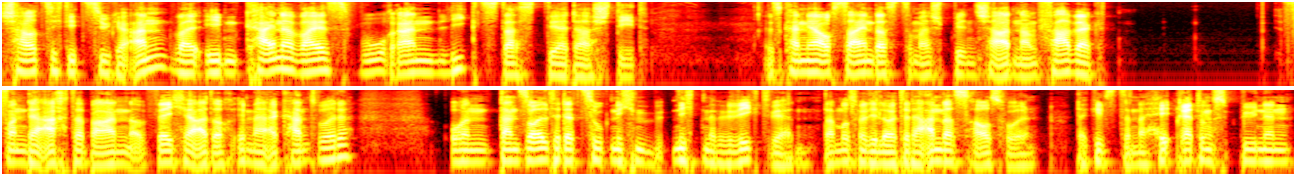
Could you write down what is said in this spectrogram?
schaut sich die Züge an, weil eben keiner weiß, woran liegt's, dass der da steht. Es kann ja auch sein, dass zum Beispiel ein Schaden am Fahrwerk von der Achterbahn, auf welche Art auch immer, erkannt wurde. Und dann sollte der Zug nicht, nicht mehr bewegt werden. Da muss man die Leute da anders rausholen. Da gibt's dann Rettungsbühnen.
